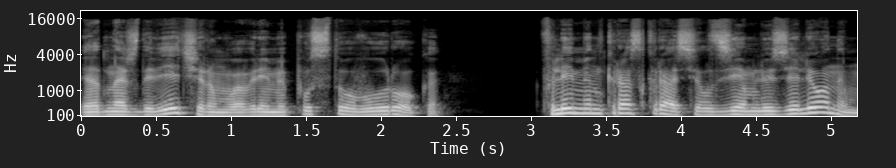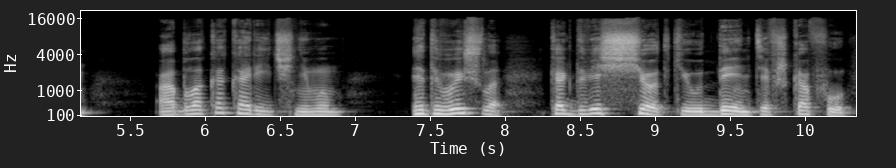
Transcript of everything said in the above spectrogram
и однажды вечером во время пустого урока Флеминг раскрасил Землю зеленым, а облака коричневым. Это вышло, как две щетки у Денти в шкафу.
